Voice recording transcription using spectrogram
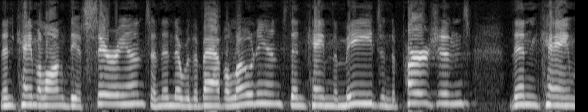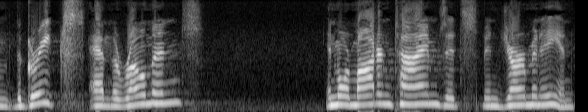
then came along the Assyrians, and then there were the Babylonians, then came the Medes and the Persians, then came the Greeks and the Romans. In more modern times, it's been Germany and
